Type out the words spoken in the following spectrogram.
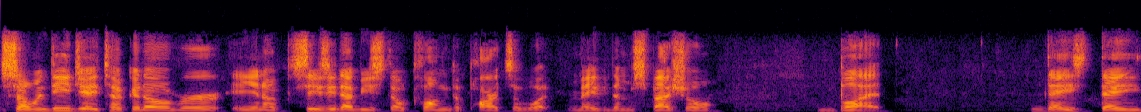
So when DJ took it over, you know, CZW still clung to parts of what made them special, but they they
